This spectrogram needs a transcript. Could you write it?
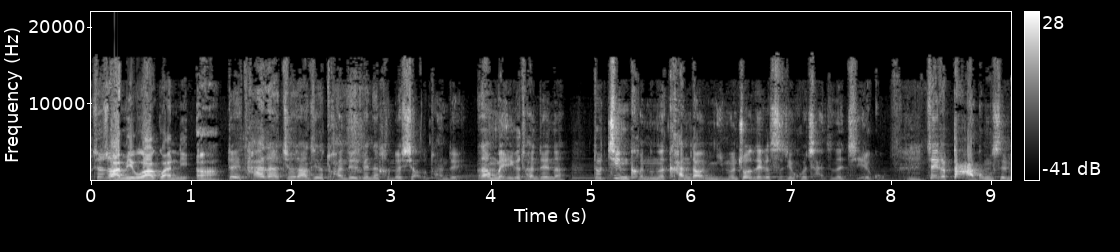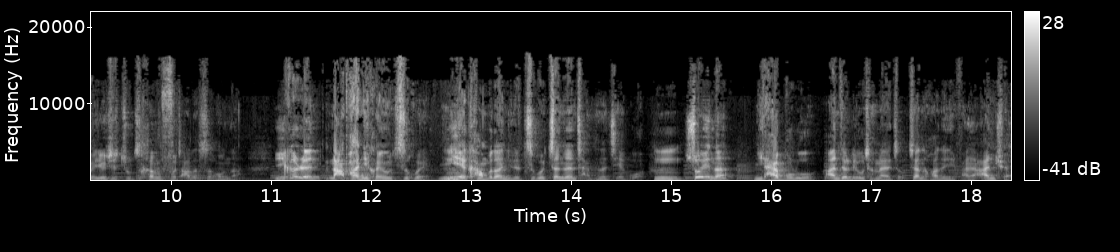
就是说阿米巴管理啊，对他呢，就让这个团队变成很多小的团队，让每一个团队呢都尽可能的看到你们做的这个事情会产生的结果。嗯这个大公司里面，尤其组织很复杂的时候呢，一个人哪怕你很有智慧，你也看不到你的智慧真正产生的结果。嗯，所以呢，你还不如按照流程来走，这样的话呢，你反而安全。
